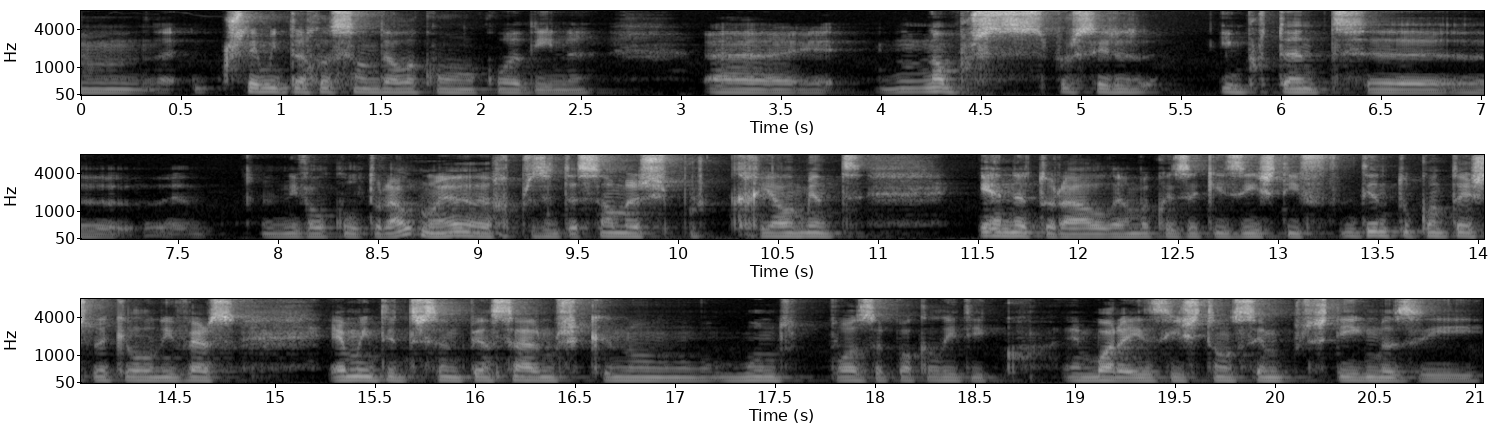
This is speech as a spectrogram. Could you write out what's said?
Um, gostei muito da relação dela com, com a Dina. Uh, não por, por ser importante uh, a nível cultural, não é? A representação, mas porque realmente é natural, é uma coisa que existe e dentro do contexto daquele universo é muito interessante pensarmos que num mundo pós-apocalíptico, embora existam sempre estigmas e,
